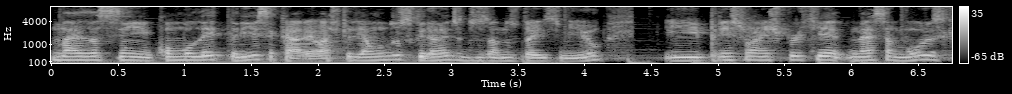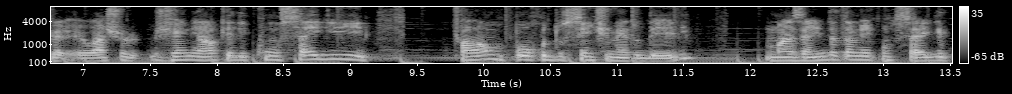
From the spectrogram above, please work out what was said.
Mas, assim, como letrista, cara, eu acho que ele é um dos grandes dos anos 2000. E principalmente porque nessa música eu acho genial que ele consegue falar um pouco do sentimento dele, mas ainda também consegue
